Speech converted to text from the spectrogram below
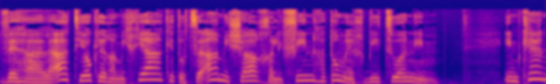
והעלאת יוקר המחיה כתוצאה משער חליפין התומך ביצואנים. אם כן,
